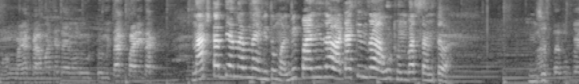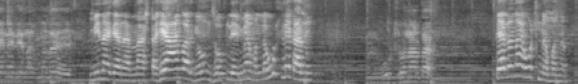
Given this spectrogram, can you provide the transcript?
मग माझ्या कामाच्या टायमाला उठतो मी. टाक पाणी टाक. नाश्ताच देणार नाही मी तुम्हाला. मी पाणी जावा टाकीन जा उठून बसान तेव्हा झोप नाश्ता तू काही नाही देणार मला. मी नाही देणार नाश्ता. हे अंगावर घेऊन झोपले. मी म्हणलं उठले का नू? उठलो ना आता. त्याला नाही उठणं म्हणत.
